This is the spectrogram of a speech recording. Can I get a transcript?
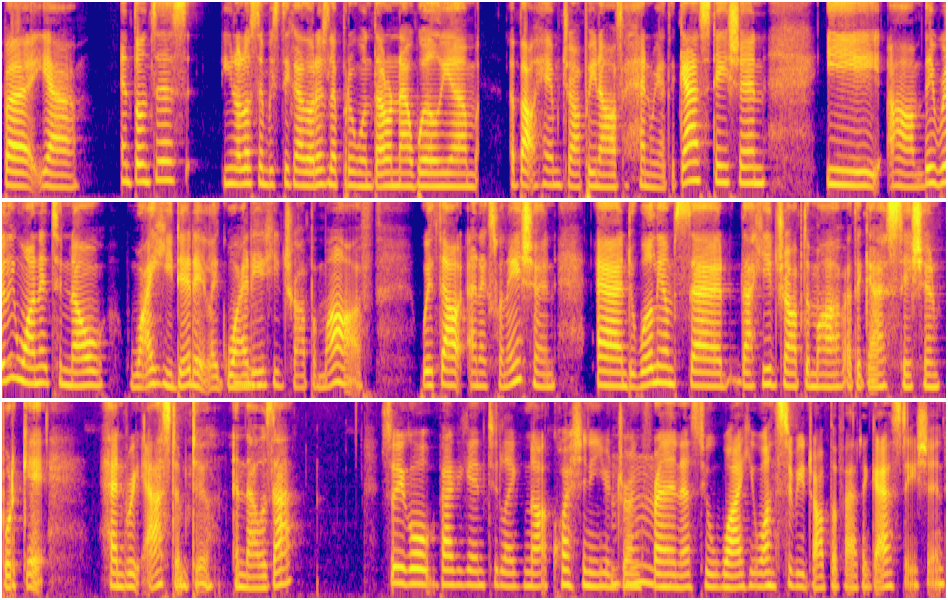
But yeah. Entonces, you know, los investigadores le preguntaron a William about him dropping off Henry at the gas station. Y um, they really wanted to know why he did it. Like, why did he drop him off without an explanation? And William said that he dropped him off at the gas station porque Henry asked him to. And that was that. So you go back again to like not questioning your drunk Mm-hmm. friend as to why he wants to be dropped off at a gas station.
